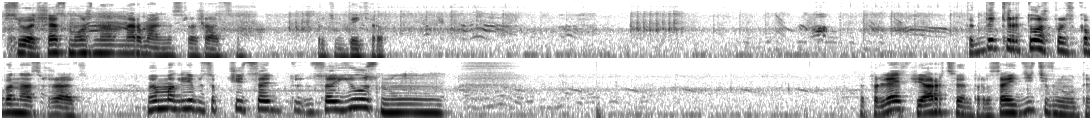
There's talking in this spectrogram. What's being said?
Все, сейчас можно нормально сражаться против декеров. Так декеры тоже против кабана сражаются. Мы могли бы заключить со- союз, ну... Отправляйтесь в пиар-центр. Зайдите внутрь.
